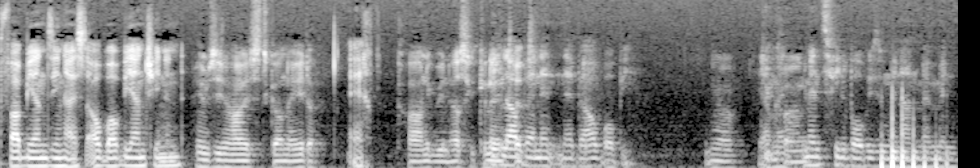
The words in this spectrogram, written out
Fabian sein heißt auch Bobby anscheinend. Im Sinne heißt Garneder. Echt. Keine Ahnung, wie er sich Ich genannt glaube, hat. er nennt ihn eben auch Bobby. Ja, Ja, wir, wir haben viele Bobbys umeinander, wir müssen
